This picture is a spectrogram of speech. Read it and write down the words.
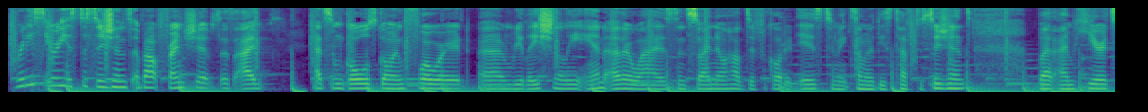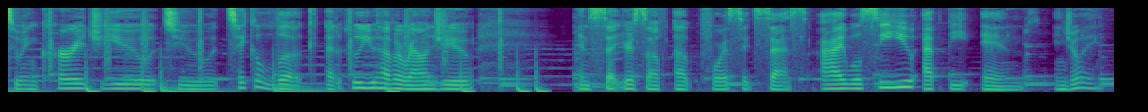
pretty serious decisions about friendships as I had some goals going forward, uh, relationally and otherwise. And so I know how difficult it is to make some of these tough decisions. But I'm here to encourage you to take a look at who you have around you and set yourself up for success. I will see you at the end. Enjoy.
